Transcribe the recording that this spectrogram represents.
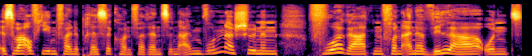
Es war auf jeden Fall eine Pressekonferenz in einem wunderschönen Vorgarten von einer Villa und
